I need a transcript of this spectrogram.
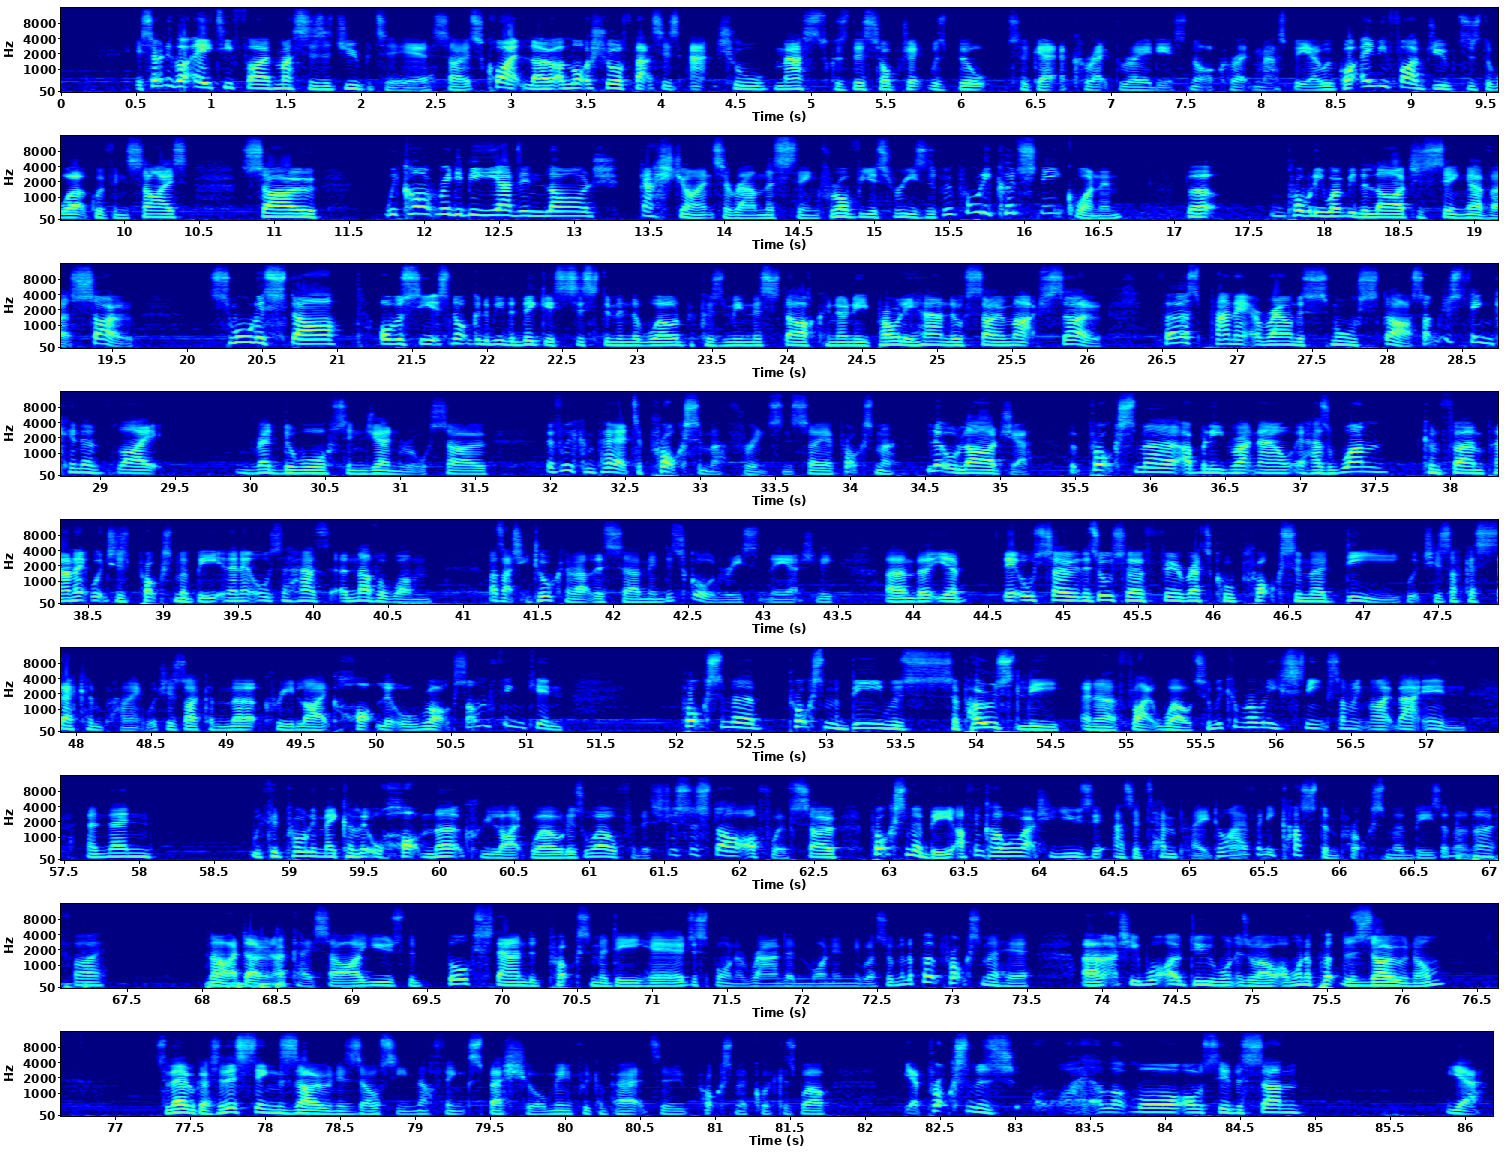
it's only got 85 masses of Jupiter here, so it's quite low. I'm not sure if that's its actual mass, because this object was built to get a correct radius, not a correct mass. But yeah, we've got 85 Jupiters to work with in size, so we can't really be adding large gas giants around this thing for obvious reasons. We probably could sneak one in, but probably won't be the largest thing ever. So, Smallest star, obviously it's not going to be the biggest system in the world because, I mean, this star can only probably handle so much. So, first planet around a small star. So I'm just thinking of, like, red dwarfs in general. So, if we compare it to Proxima, for instance, so yeah, Proxima, a little larger. But Proxima, I believe right now, it has one confirmed planet, which is Proxima b, and then it also has another one I was actually talking about this um, in Discord recently, actually. Um, but yeah, it also there's also a theoretical Proxima D, which is like a second planet, which is like a Mercury-like hot little rock. So I'm thinking Proxima Proxima b was supposedly an Earth-like world, so we could probably sneak something like that in, and then we could probably make a little hot Mercury-like world as well for this, just to start off with. So Proxima b, I think I will actually use it as a template. Do I have any custom Proxima b's? I don't know if I. No, I don't. Okay, so I'll use the bog standard Proxima B here. Just spawn a random one anywhere. So I'm going to put Proxima here. Um, actually, what I do want as well, I want to put the zone on. So there we go. So this thing's zone is obviously nothing special. I mean, if we compare it to Proxima Quick as well. Yeah, Proxima's quite a lot more. Obviously, the sun, yeah,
